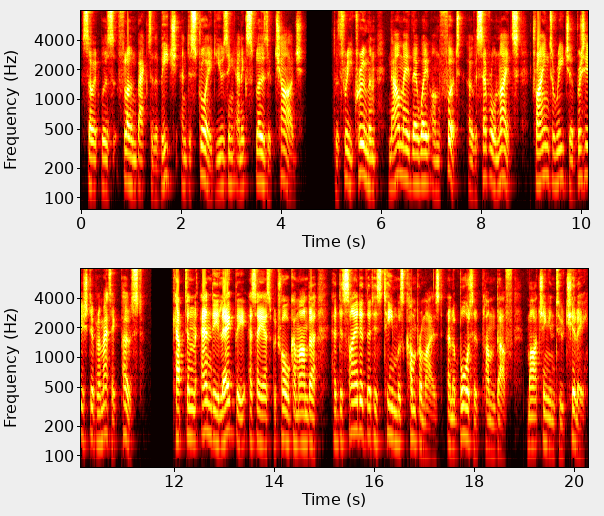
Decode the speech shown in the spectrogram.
so it was flown back to the beach and destroyed using an explosive charge. The three crewmen now made their way on foot over several nights, trying to reach a British diplomatic post. Captain Andy Legg, the SAS patrol commander, had decided that his team was compromised and aborted Plum Duff, marching into Chile.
